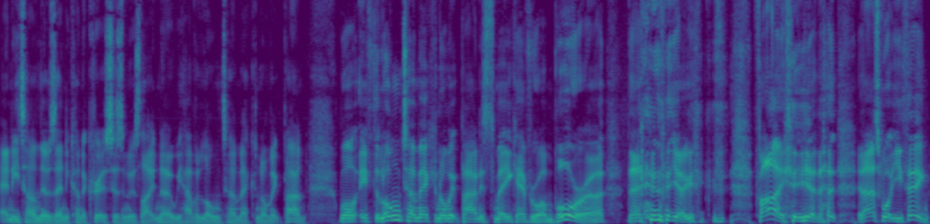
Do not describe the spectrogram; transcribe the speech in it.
anytime there was any kind of criticism, it was like, no, we have a long term economic plan. Well, if the long term economic plan is to make everyone poorer, then, you know, fine. yeah, that, that's what you think.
